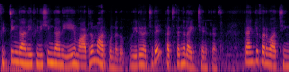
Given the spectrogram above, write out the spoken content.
ఫిట్టింగ్ కానీ ఫినిషింగ్ కానీ ఏ మాత్రం మార్పు ఉండదు. వీడియో నచ్చితే ఖచ్చితంగా లైక్ చేయండి friends. Thank you for watching.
